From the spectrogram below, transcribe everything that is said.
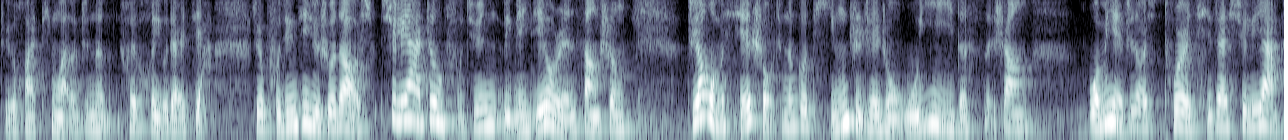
这个话听完了，真的会会有点假。这个普京继续说道：“叙利亚政府军里面也有人丧生，只要我们携手，就能够停止这种无意义的死伤。我们也知道土耳其在叙利亚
